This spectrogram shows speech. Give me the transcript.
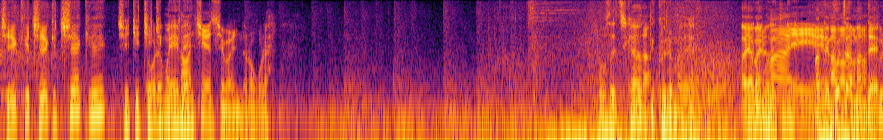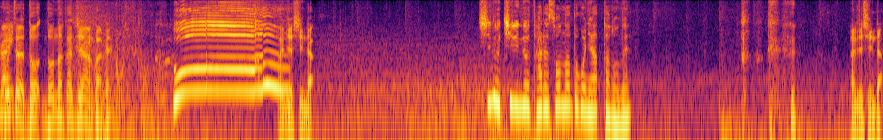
チェックチェックチェック。チチチ俺もチベイベー。ターンチェンスすればいいんだろこれどうせ近寄ってくるまであやばい。な待ってまあこいつら待って。こいつらどどんな感じなのかね。おあじゃあ死んだ。血の霧の樽そんなとこにあったのね。あじゃあ死んだ。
